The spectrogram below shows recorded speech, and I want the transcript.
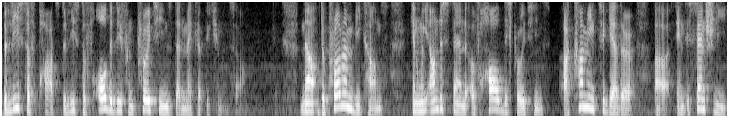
the list of parts, the list of all the different proteins that make up a human cell. Okay. Now, the problem becomes, can we understand of how these proteins are coming together uh, and essentially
